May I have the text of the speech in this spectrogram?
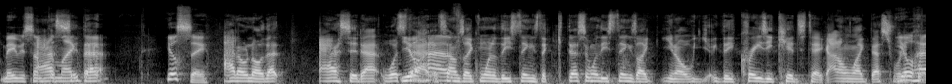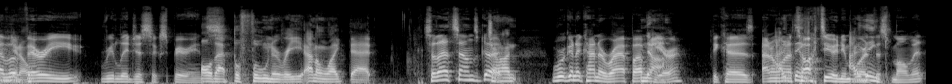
maybe something Acid, like that. that- You'll see. I don't know that acid. At, What's You'll that? have- it sounds like one of these things that that's one of these things like you know the crazy kids take. I don't like that sort You'll of thing. have you a know? very religious experience. all that buffoonery. I don't like that. So that sounds good. John- We're going to kind of wrap up No. here because I don't want to talk to you anymore I at this moment.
